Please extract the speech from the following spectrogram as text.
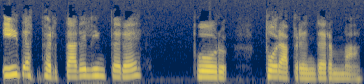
y despertar el interés por, aprender más.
